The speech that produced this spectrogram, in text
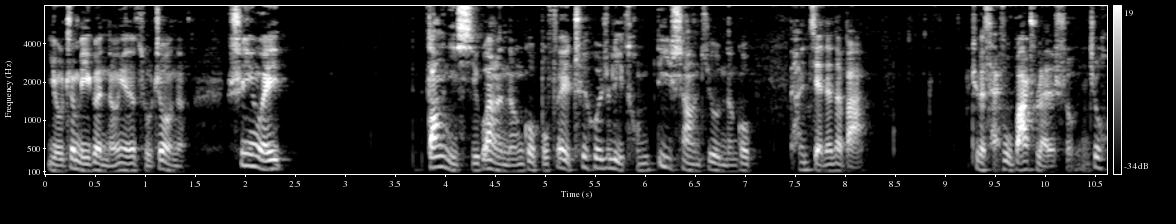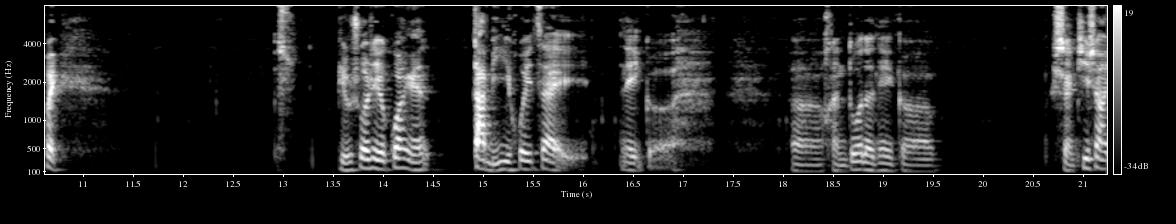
有这么一个能源的诅咒呢？是因为当你习惯了能够不费吹灰之力从地上就能够很简单的把这个财富挖出来的时候，你就会，比如说这个官员大笔一挥，在那个呃很多的那个审批上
